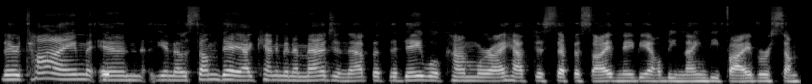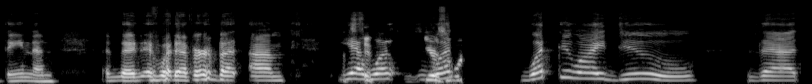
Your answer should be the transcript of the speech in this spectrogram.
their time and you know someday I can't even imagine that, but the day will come where I have to step aside. Maybe I'll be 95 or something and, and then whatever. But um yeah, what what, what do I do that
